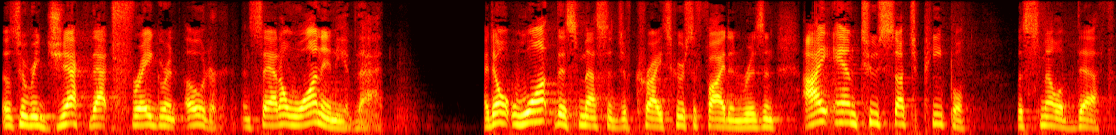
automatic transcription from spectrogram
Those who reject that fragrant odor and say, I don't want any of that. I don't want this message of Christ crucified and risen. I am to such people the smell of death.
